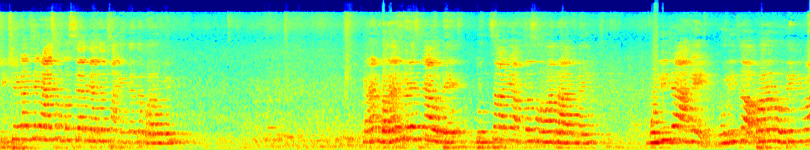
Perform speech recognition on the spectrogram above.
शिक्षकांच्या काय समस्या आहेत त्या जर सांगितलं तर बरं होईल. कारण बऱ्याच वेळेस काय होते तुमचा आणि आमचा संवाद राहत नाही. मुली ज्या आहे मुलीचं अपहरण होते किंवा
